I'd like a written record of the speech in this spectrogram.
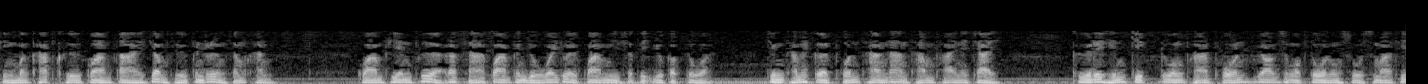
สิ่งบังคับคือความตายย่อมถือเป็นเรื่องสำคัญ ความเพียรเพื่อรักษาความเป็นอยู่ไว้ด้วยความมีสติอยู่กับตัว จึงทำให้เกิดผลทางด้านธรรมภายในใจ คือได้เห็นจิตดวงผ่านผลยอมสงบตัวลงสู่สมาธิ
